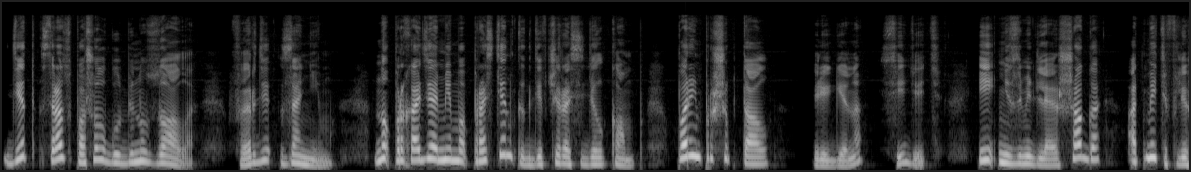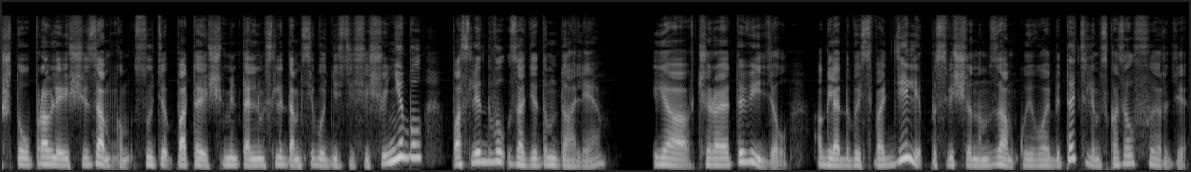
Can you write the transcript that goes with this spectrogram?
Дед сразу пошел в глубину зала, Ферди за ним. Но, проходя мимо простенка, где вчера сидел Камп, парень прошептал «Регена, сидеть!» и, не замедляя шага, Отметив лишь, что управляющий замком, судя по тающим ментальным следам, сегодня здесь еще не был, последовал за дедом далее. «Я вчера это видел», — оглядываясь в отделе, посвященном замку его обитателям, сказал Ферди.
